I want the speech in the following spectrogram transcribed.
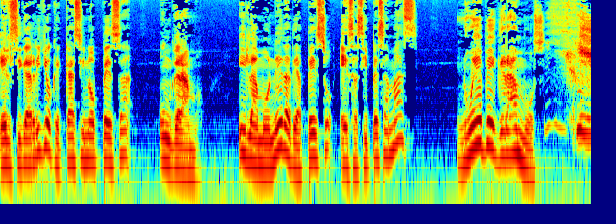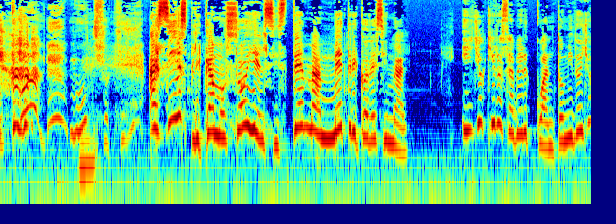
El cigarrillo que casi no pesa, un gramo. Y la moneda de a peso, esa sí pesa más. Nueve gramos. Mucho. Así explicamos hoy el sistema métrico decimal. Y yo quiero saber cuánto mido yo.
